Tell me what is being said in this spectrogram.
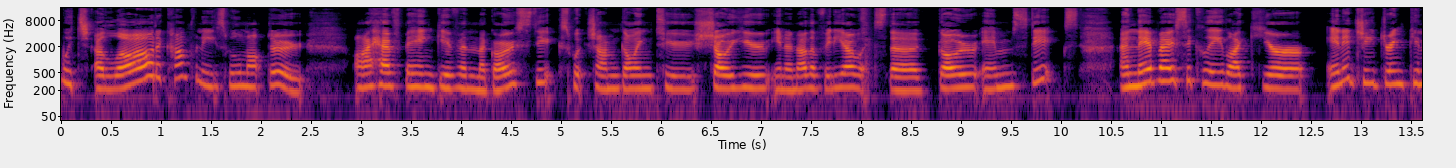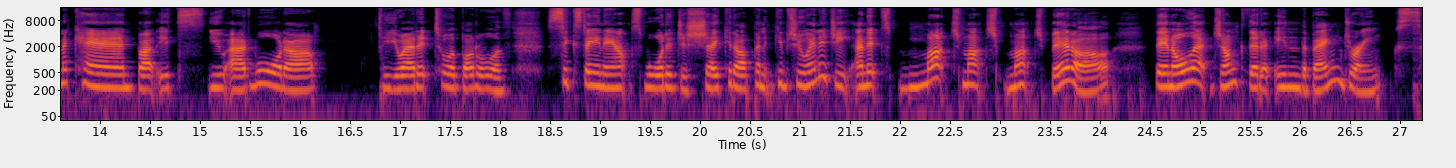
which a lot of companies will not do. I have been given the Go sticks, which I'm going to show you in another video. It's the Go M sticks, and they're basically like your energy drink in a can, but it's you add water. You add it to a bottle of 16 ounce water, just shake it up, and it gives you energy. And it's much, much, much better than all that junk that are in the bang drinks,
